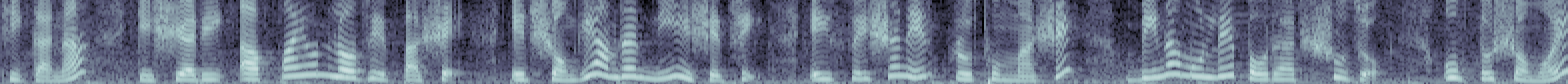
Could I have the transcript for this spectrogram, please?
ঠিকানা কেশিয়ারি আপ্যায়ন লজের পাশে। এর সঙ্গে আমরা নিয়ে এসেছি। এই সেশনের প্রথম মাসে বিনামূল্যে পড়ার সুযোগ। উক্ত সময়ে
